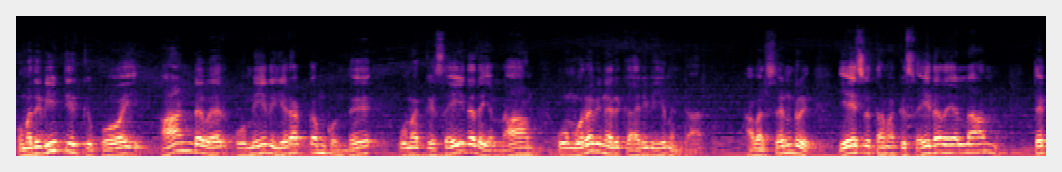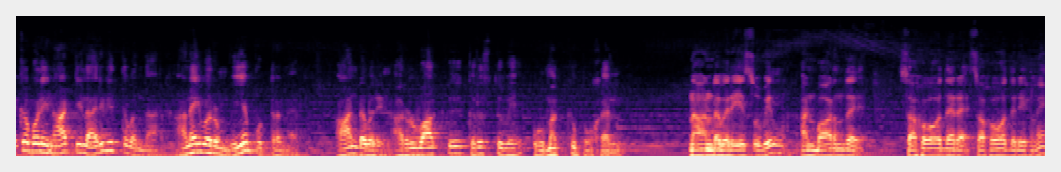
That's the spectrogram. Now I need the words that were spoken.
உமது வீட்டிற்கு போய் ஆண்டவர் உம்மீது இரக்கம் கொண்டு உமக்கு செய்ததையெல்லாம் உம் உறவினருக்கு அறிவியும் என்றார். அவர் சென்று இயேசு தமக்கு செய்ததையெல்லாம் தெக்கபொலி நாட்டில் அறிவித்து வந்தார். அனைவரும் வியப்புற்றனர். ஆண்டவரின் அருள்வாக்கு கிறிஸ்துவே உமக்கு புகழ். ஆண்டவர் இயேசுவில் அன்பார்ந்த சகோதர சகோதரிகளே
